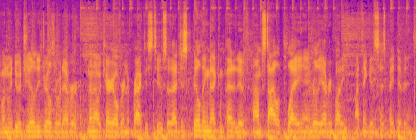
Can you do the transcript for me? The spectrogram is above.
when we do agility drills or whatever, and then that would carry over into practice too. So that just building that competitive um, style of play and really everybody, I think, is, has paid dividends.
